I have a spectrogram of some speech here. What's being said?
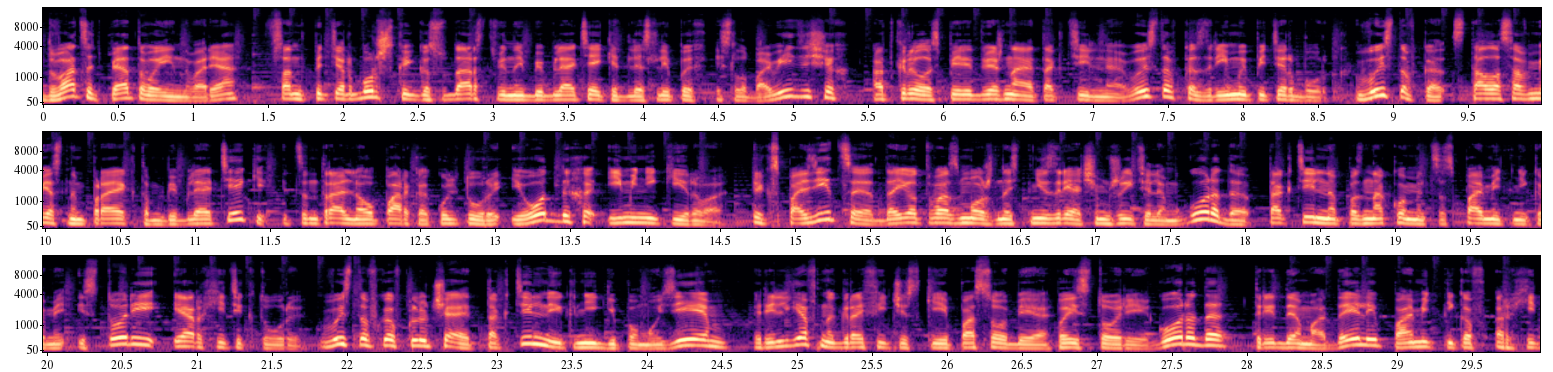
25 января в Санкт-Петербургской государственной библиотеке для слепых и слабовидящих открылась передвижная тактильная выставка «Зримый Петербург». Выставка стала совместным проектом библиотеки и Центрального парка культуры и отдыха имени Кирова. Экспозиция дает возможность незрячим жителям города тактильно познакомиться с памятниками истории и архитектуры. Выставка включает тактильные книги по музеям, рельефно-графические пособия по истории города, 3D-модели памятников архитектуры,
